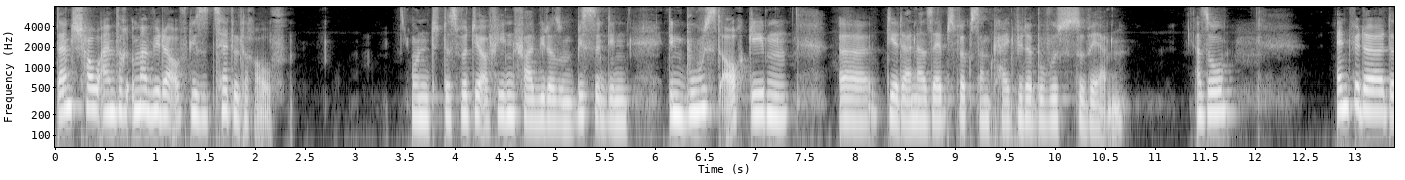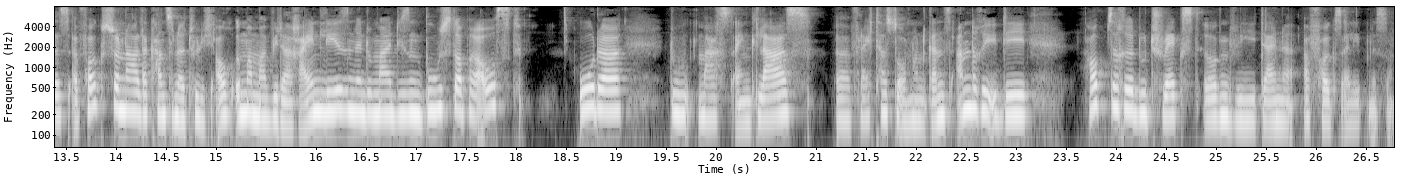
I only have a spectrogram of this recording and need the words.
Dann schau einfach immer wieder auf diese Zettel drauf. Und das wird dir auf jeden Fall wieder so ein bisschen den, den Boost auch geben, äh, dir deiner Selbstwirksamkeit wieder bewusst zu werden. Also entweder das Erfolgsjournal, da kannst du natürlich auch immer mal wieder reinlesen, wenn du mal diesen Booster brauchst. Oder du machst ein Glas, äh, vielleicht hast du auch noch eine ganz andere Idee. Hauptsache, du trackst irgendwie deine Erfolgserlebnisse.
